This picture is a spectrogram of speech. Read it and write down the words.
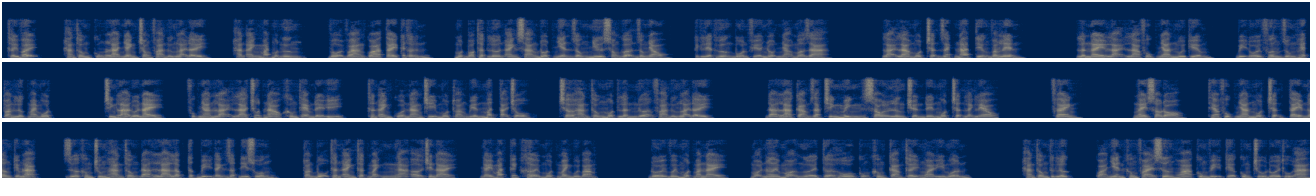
thấy vậy, hàn thống cũng là nhanh chóng phản ứng lại đây, hắn ánh mắt một ngừng, vội vàng qua tay kết ấn, một bó thật lớn ánh sáng đột nhiên giống như sóng gợn giống nhau, kịch liệt hướng bốn phía nhộn nhạo mở ra. Lại là một trận rách nát tiếng vang lên. Lần này lại là Phục Nhan mũi kiếm, bị đối phương dùng hết toàn lực mai một. Chính là đối này, Phục Nhan lại là chút nào không thèm để ý, thân ảnh của nàng chỉ một thoáng biến mất tại chỗ, chờ Hàn Thống một lần nữa phản ứng lại đây. Đã là cảm giác chính mình sau lưng truyền đến một trận lạnh lẽo. Phanh. Ngay sau đó, theo Phục Nhan một trận tay nâng kiếm lạc, giữa không trung Hàn Thống đã là lập tức bị đánh rất đi xuống, toàn bộ thân ảnh thật mạnh ngã ở trên đài, nháy mắt kích khởi một mảnh bụi bặm. Đối với một màn này, mọi nơi mọi người tựa hồ cũng không cảm thấy ngoài ý muốn. Hàn Thống thực lực, quả nhiên không phải xương hoa cung vị kia cung chủ đối thủ A.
